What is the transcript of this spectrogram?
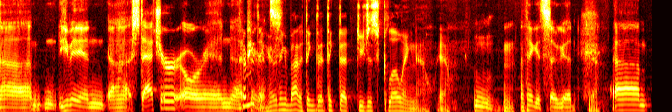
Um, you mean in uh, stature or in uh, Everything, appearance? everything about it. I think that I think that you're just glowing now. Yeah. I think it's so good. Yeah. Um,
